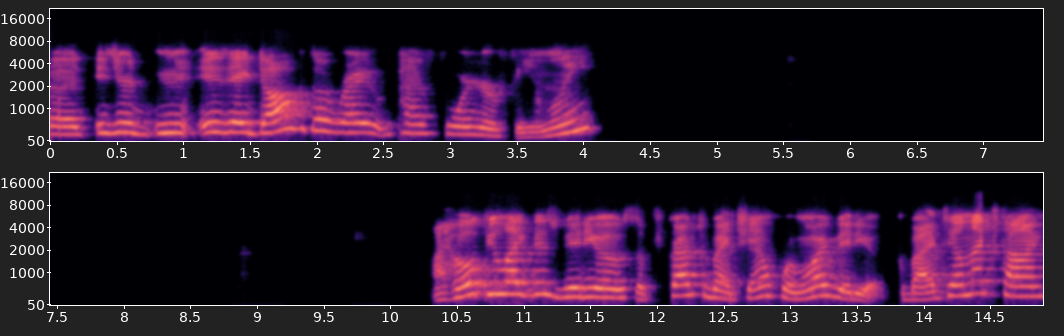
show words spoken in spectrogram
Uh, is your is a dog the right pet for your family? I hope you like this video. Subscribe to my channel for more videos. Goodbye until next time.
